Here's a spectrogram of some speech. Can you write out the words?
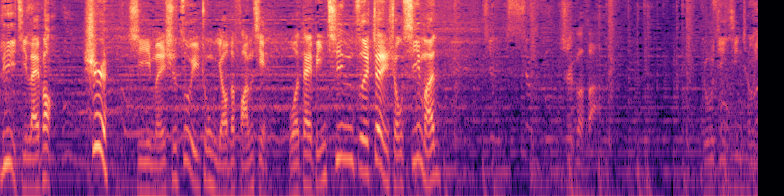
立即来报。是。西门是最重要的防线，我带兵亲自镇守西门。史可法。如今新城已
